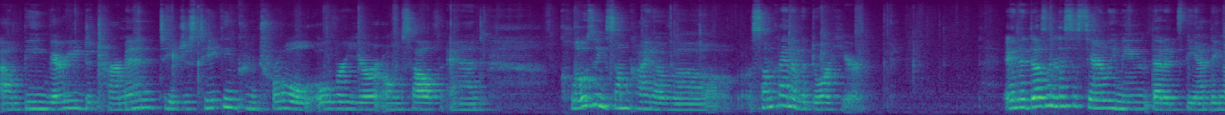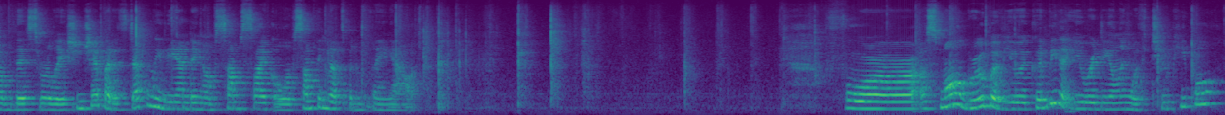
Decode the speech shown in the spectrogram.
um, being very determined to just taking control over your own self and closing some kind of a some kind of a door here. And it doesn't necessarily mean that it's the ending of this relationship, but it's definitely the ending of some cycle of something that's been playing out. For a small group of you, it could be that you were dealing with two people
